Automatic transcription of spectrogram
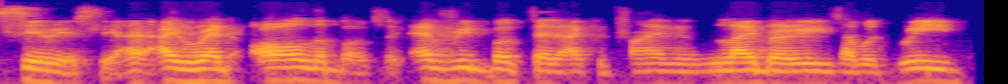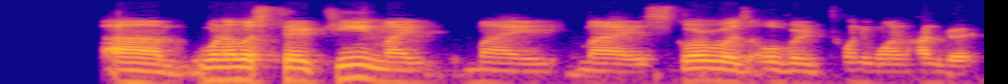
seriously. I, I, read all the books, like every book that I could find in libraries. I would read. Um, when I was 13, my my my score was over 2100.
